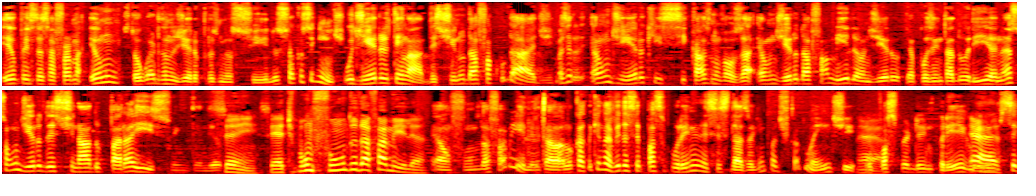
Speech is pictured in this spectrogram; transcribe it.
Eu penso dessa forma, eu não estou guardando dinheiro para os meus filhos, só que é o seguinte, o dinheiro ele tem lá, destino da faculdade, mas ele é um dinheiro que, se caso não vá usar, é um dinheiro da família, é um dinheiro de aposentadoria, não é só um dinheiro destinado para isso, entendeu? Sim, sim, é tipo um fundo da família. É um fundo da família, ele tá lá alocado. Porque na vida você passa por N necessidades. Alguém pode ficar doente, É. eu posso perder o emprego, É. não sei,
